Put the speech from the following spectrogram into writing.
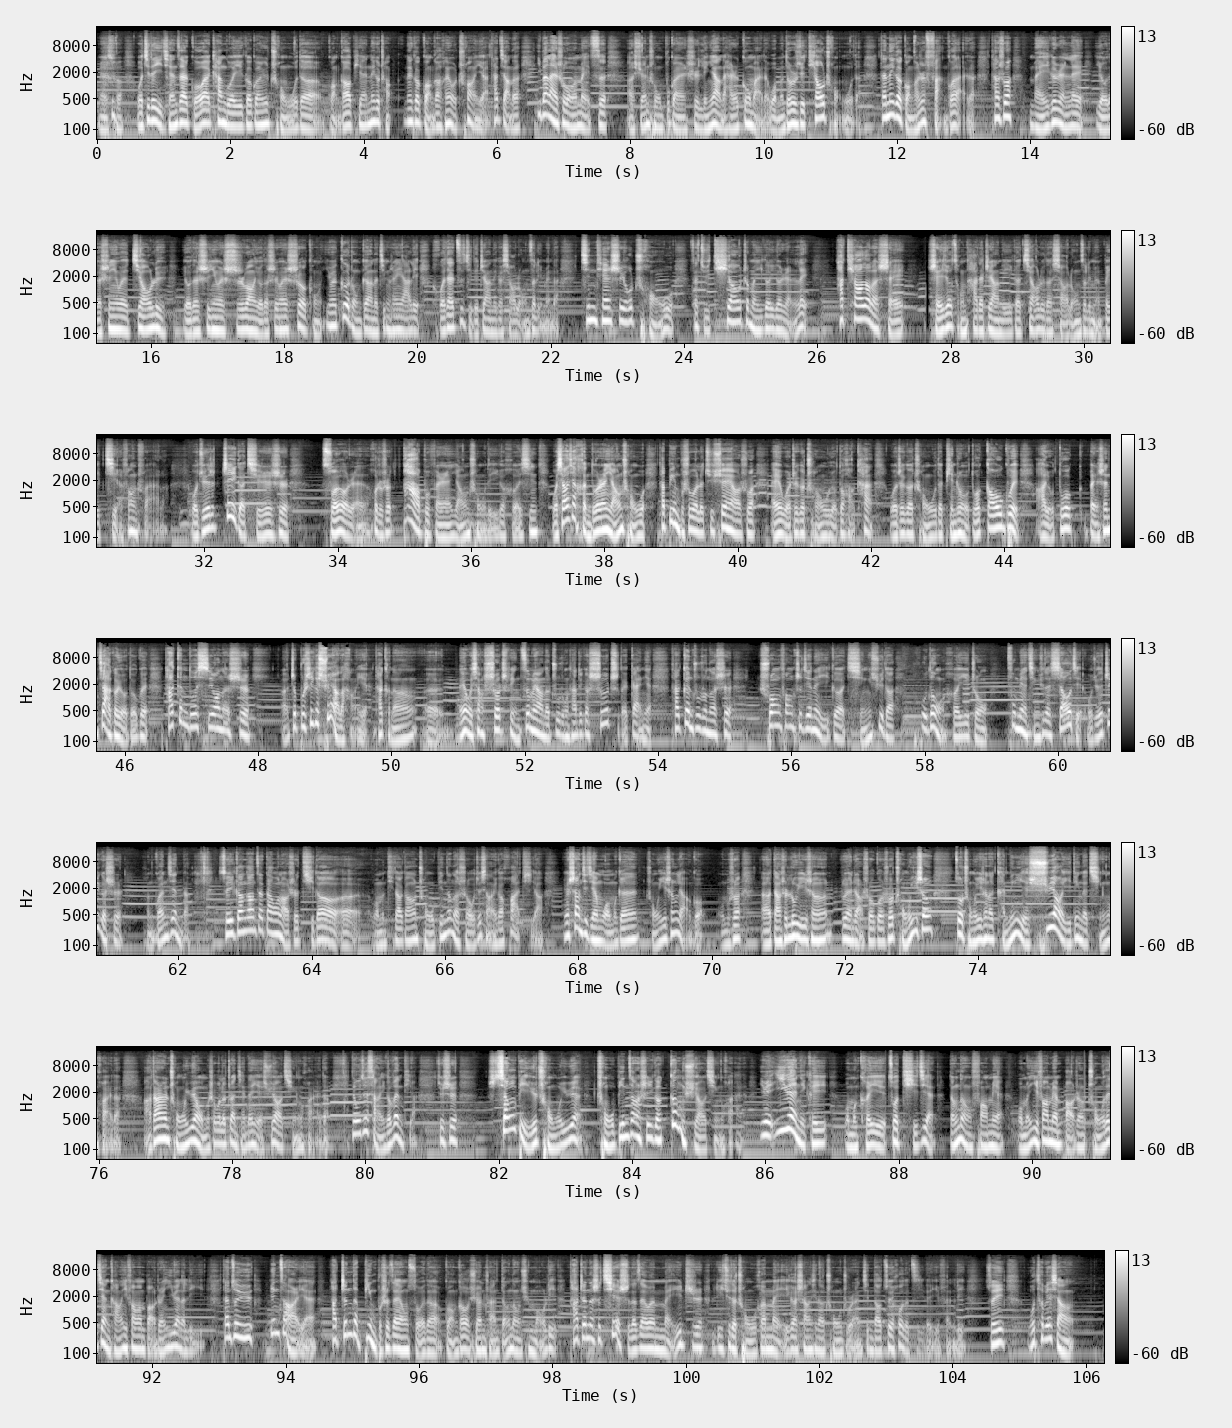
没错，我记得以前在国外看过一个关于宠物的广告片，那个宠那个广告很有创意啊。他讲的，一般来说我们每次呃选宠物，不管是领养的还是购买的，我们都是去挑宠物的。但那个广告是反过来的，他说每一个人类有的是因为焦虑，有的是因为失望，有的是因为社恐，因为各种各样的精神压力，活在自己的这样的一个小笼子里面的。今天是有宠。宠物再去挑这么一个一个人类，他挑到了谁，谁就从他的这样的一个焦虑的小笼子里面被解放出来了。我觉得这个其实是所有人或者说大部分人养宠物的一个核心。我相信很多人养宠物，他并不是为了去炫耀说，哎，我这个宠物有多好看，我这个宠物的品种有多高贵啊，有多本身价格有多贵。他更多希望的是。呃，这不是一个炫耀的行业，它可能呃没有像奢侈品这么样的注重它这个奢侈的概念，它更注重的是双方之间的一个情绪的互动和一种负面情绪的消解。我觉得这个是很关键的。所以刚刚在大王老师提到呃，我们提到刚刚宠物殡葬的时候，我就想到一个话题啊，因为上期节目我们跟宠物医生聊过。我们说，呃，当时陆医生、陆院长说过，说宠物医生做宠物医生的肯定也需要一定的情怀的啊。当然，宠物医院我们是为了赚钱，但也需要情怀的。那我就想一个问题啊，就是。相比于宠物医院，宠物殡葬是一个更需要情怀的，因为医院你可以，我们可以做体检等等方面，我们一方面保证宠物的健康，一方面保证医院的利益。但对于殡葬而言，它真的并不是在用所谓的广告宣传等等去谋利，它真的是切实的在为每一只离去的宠物和每一个伤心的宠物主人尽到最后的自己的一份力。所以我特别想。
